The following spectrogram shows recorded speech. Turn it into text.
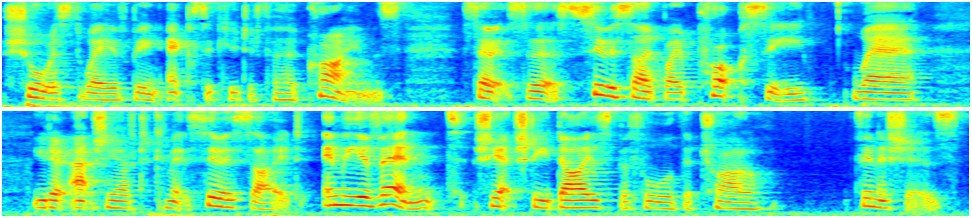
surest way of being executed for her crimes. So it's a suicide by proxy where you don't actually have to commit suicide. In the event, she actually dies before the trial finishes.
